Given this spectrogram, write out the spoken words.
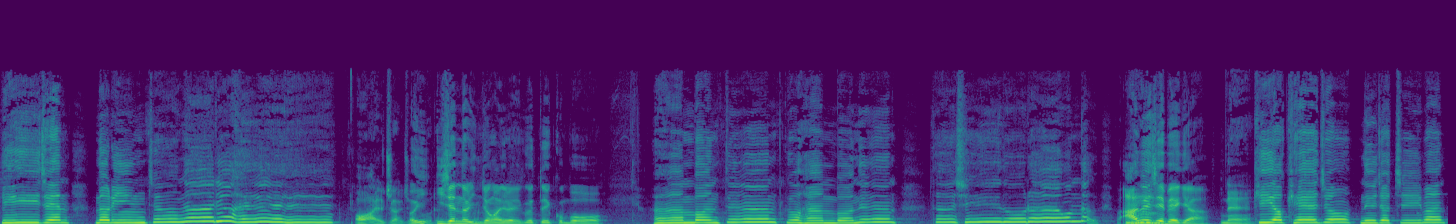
이젠 널 인정하려 해. 어 알죠 알죠. 어, 이젠 널 인정하려 해. 이것도 있고 뭐. 한번 뜬고 한 번은 다시 돌아온다. 아베 제백이야. 음. 네. 기억해줘. 늦었지만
